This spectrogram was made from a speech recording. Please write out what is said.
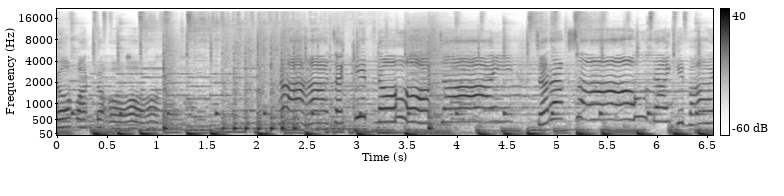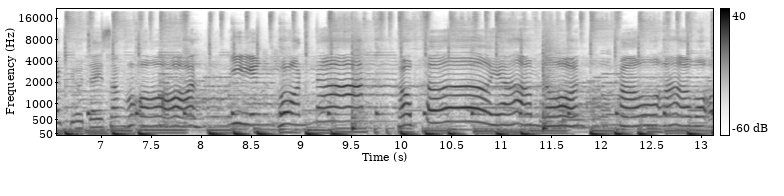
ดอกอ่อนดอกถ้าหากจะคิดนอกใจ จะรักสาวได้คิดไว้เดี๋ยวใจสังหรณ์ยิ่งคนนั้น เขาเพ้อยามนอน เขาอาวอ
